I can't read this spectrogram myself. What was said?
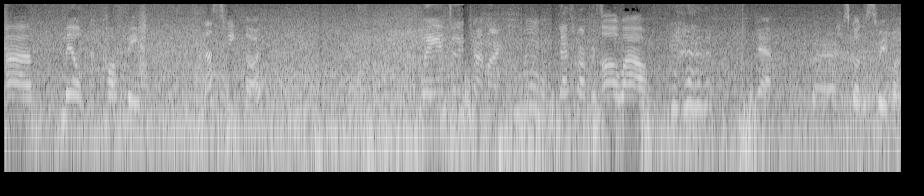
uh, milk coffee. That's sweet though. Wait until you try mine. That's proper. Oh wow. yeah. Just got the sweet one.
